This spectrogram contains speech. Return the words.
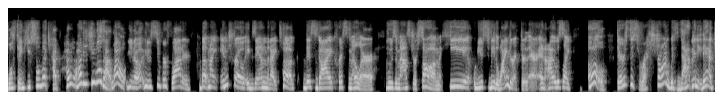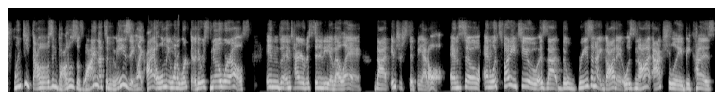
Well thank you so much. How, how, how did you know that? Wow. You know he was super flattered. But my intro exam that i took this guy chris miller who's a master som he used to be the wine director there. And i was like oh there's this restaurant with that many they had 20000 bottles of wine? That's amazing. Like i only want to work there. There was nowhere else in the entire vicinity of la that interested me at all. And so, and what's funny too is that the reason I got it was not actually because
